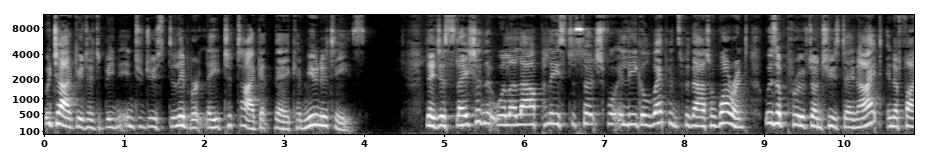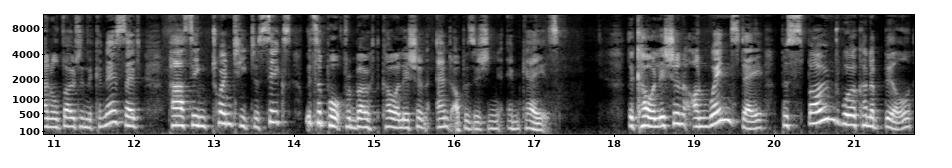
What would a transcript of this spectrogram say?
which argued it had been introduced deliberately to target their communities. Legislation that will allow police to search for illegal weapons without a warrant was approved on Tuesday night in a final vote in the Knesset, passing 20 to 6 with support from both coalition and opposition MKs. The coalition on Wednesday postponed work on a bill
